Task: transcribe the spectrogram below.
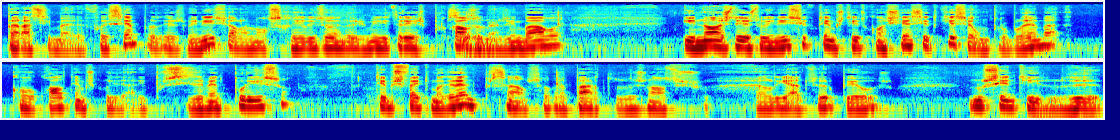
para a Cimeira. Foi sempre, desde o início, ela não se realizou em 2003 por causa do Zimbábue, e nós, desde o início, temos tido consciência de que esse é um problema com o qual temos que lidar. E, precisamente por isso, temos feito uma grande pressão sobre a parte dos nossos aliados europeus, no sentido de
